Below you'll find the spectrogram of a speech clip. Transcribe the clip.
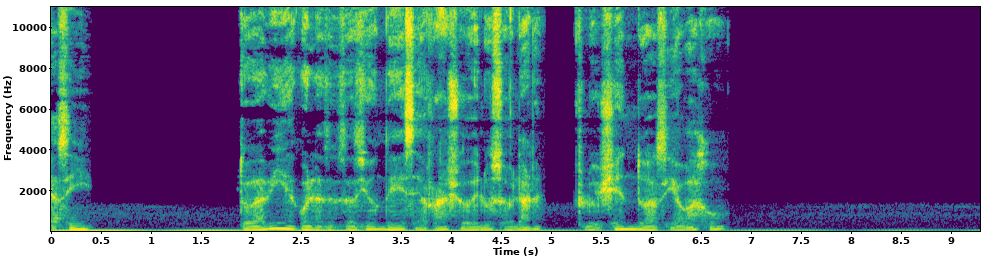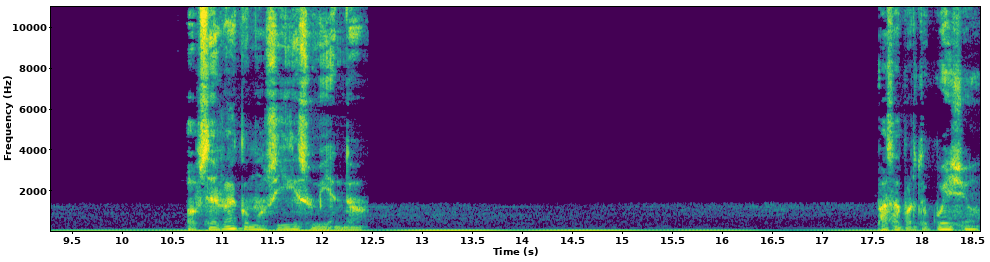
Y así, todavía con la sensación de ese rayo de luz solar fluyendo hacia abajo, observa cómo sigue subiendo. Pasa por tu cuello,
